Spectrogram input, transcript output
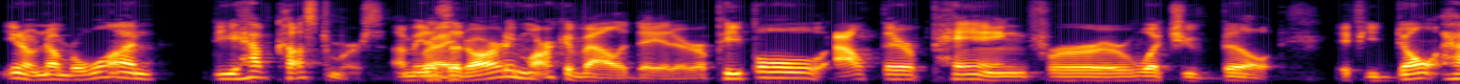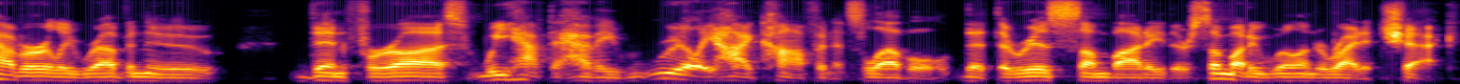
you know, number one, do you have customers? I mean, is it already market validated? Are people out there paying for what you've built? If you don't have early revenue, then for us, we have to have a really high confidence level that there is somebody, there's somebody willing to write a check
